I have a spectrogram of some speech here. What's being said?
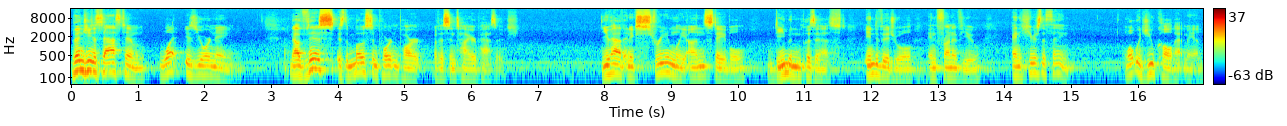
Then Jesus asked him, What is your name? Now, this is the most important part of this entire passage. You have an extremely unstable, demon possessed individual in front of you. And here's the thing what would you call that man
